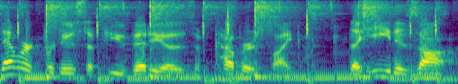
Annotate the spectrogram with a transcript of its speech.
Network produced a few videos of covers like The Heat Is On.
